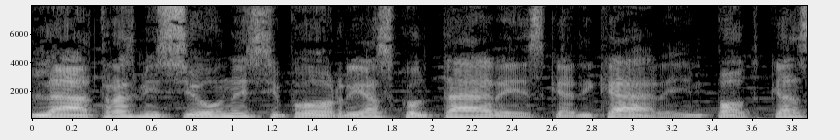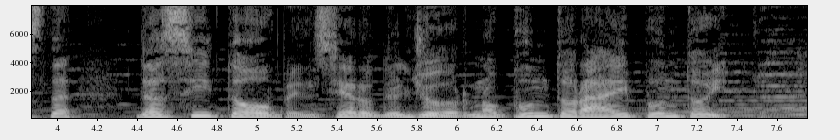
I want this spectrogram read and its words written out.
La trasmissione si può riascoltare e scaricare in podcast dal sito pensierodelgiorno.rai.it.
